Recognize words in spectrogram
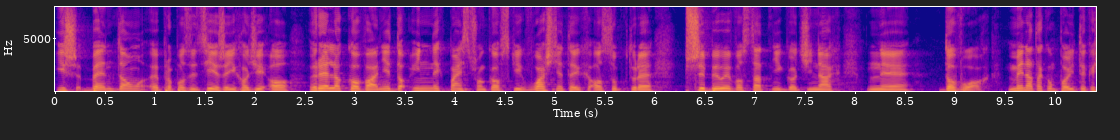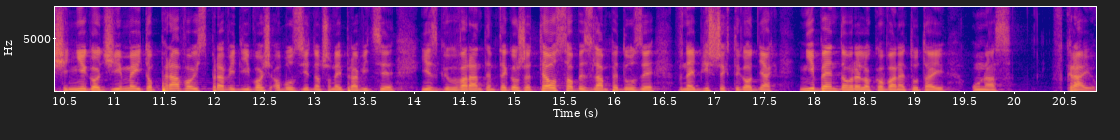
iż będą e, propozycje, jeżeli chodzi o relokowanie do innych państw członkowskich właśnie tych osób, które przybyły w ostatnich godzinach do Włoch. My na taką politykę się nie godzimy i to Prawo i Sprawiedliwość, obóz Zjednoczonej Prawicy jest gwarantem tego, że te osoby z Lampedusy w najbliższych tygodniach nie będą relokowane tutaj u nas w kraju.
